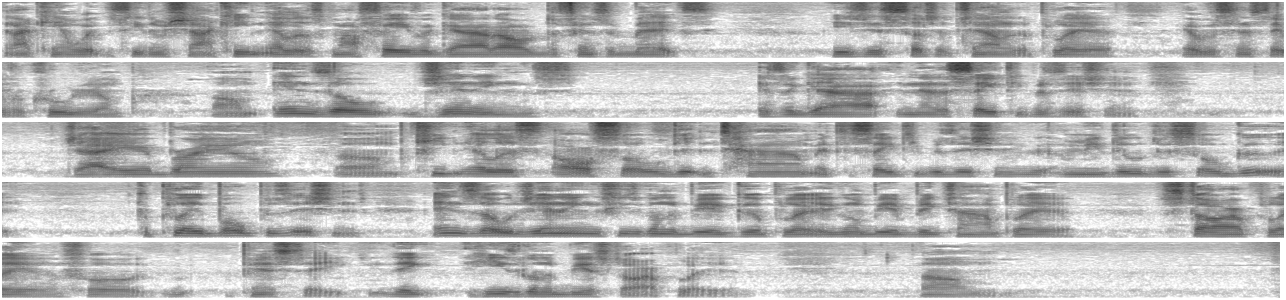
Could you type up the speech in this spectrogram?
And I can't wait to see them shine. Keaton Ellis, my favorite guy, all defensive backs. He's just such a talented player ever since they recruited him. Um, Enzo Jennings is a guy in the safety position. Ji'Ayir Brown, um, Keaton Ellis also getting time at the safety position. I mean, dude is so good could play both positions. Enzo Jennings, he's going to be a good player. He's going to be a big time player, star player for Penn State. They, he's going to be a star player. Um,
